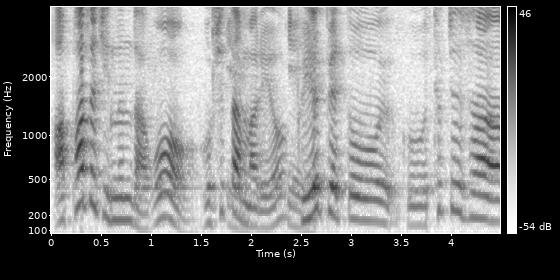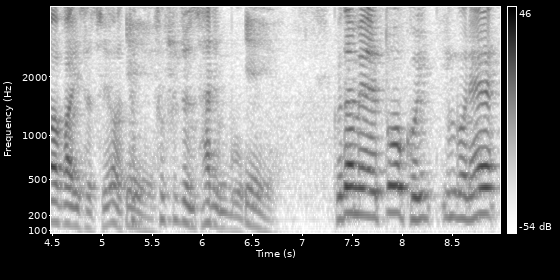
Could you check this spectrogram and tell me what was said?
아파트 짓는다고 없앴단 예. 말이에요. 예. 그 옆에 또 그 특전사가 있었어요. 예, 특, 예. 특수전 사령부. 예, 예. 그다음에 또 그 인근에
